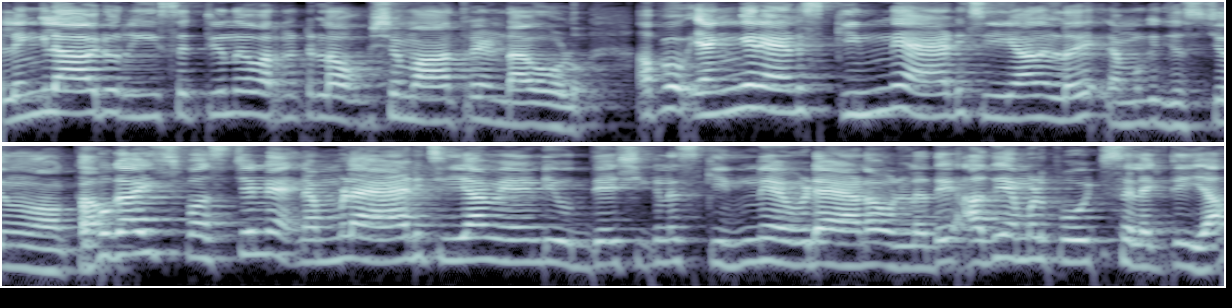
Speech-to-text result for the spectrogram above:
അല്ലെങ്കിൽ ആ ഒരു റീസെറ്റ് എന്ന് പറഞ്ഞിട്ടുള്ള ഓപ്ഷൻ മാത്രമേ ഉണ്ടാവുള്ളൂ. അപ്പോൾ എങ്ങനെയാണ് സ്കിന്ന് ആഡ് ചെയ്യാന്നുള്ളത് നമുക്ക് ജസ്റ്റ് ഒന്ന് നോക്കാം. അപ്പോൾ ഗൈസ് ഫസ്റ്റ് തന്നെ നമ്മൾ ആഡ് ചെയ്യാൻ വേണ്ടി ഉദ്ദേശിക്കുന്ന സ്കിന്ന് എവിടെയാണോ ഉള്ളത് അത് നമ്മൾ പോയിട്ട് സെലക്ട് ചെയ്യുക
